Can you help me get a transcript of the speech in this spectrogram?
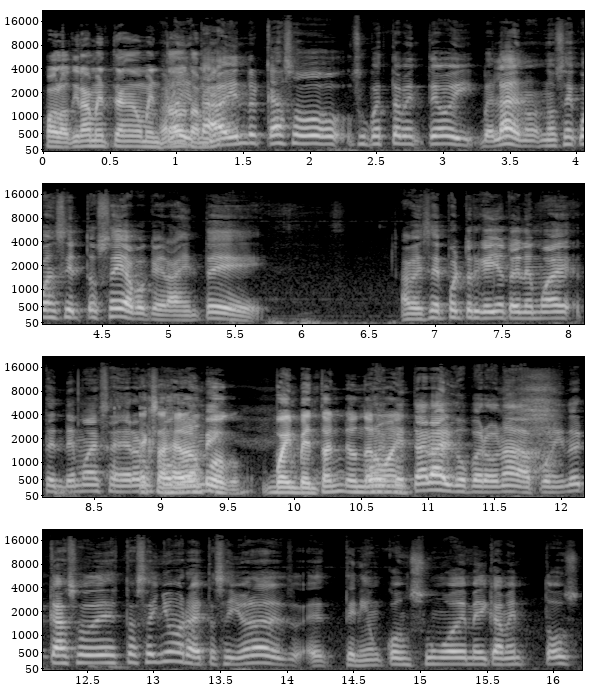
paulatinamente han aumentado también. Estaba viendo el caso supuestamente hoy, ¿verdad? No, no, sé cuán cierto sea, porque la gente. A veces puertorriqueños tendemos a, tendemos a exagerar, exagerar un poco. Voy a inventar de donde no hay. inventar algo, pero nada, poniendo el caso de esta señora, esta señora eh, tenía un consumo de medicamentos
